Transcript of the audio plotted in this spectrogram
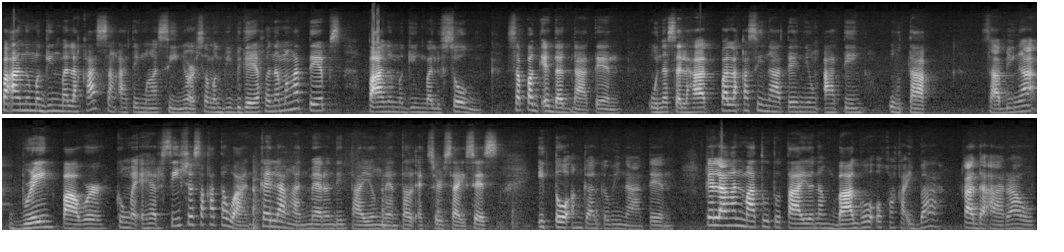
paano maging malakas ang ating mga senior. So magbibigay ako ng mga tips paano maging malusog sa pag-edad natin. Una sa lahat, palakasin natin yung ating utak. Sabi nga, brain power. Kung may ehersisyo sa katawan, kailangan meron din tayong mental exercises. Ito ang gagawin natin. Kailangan matuto tayo ng bago o kakaiba kada araw.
